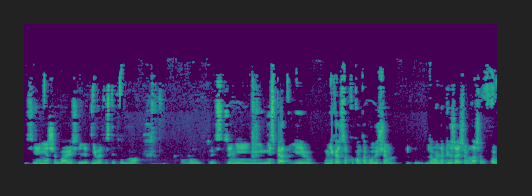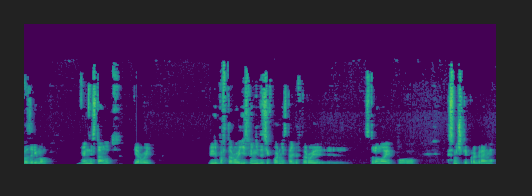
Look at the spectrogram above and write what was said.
если я не ошибаюсь, или это не в этой статье было. Э, то есть они не спят, и мне кажется, в каком-то будущем, довольно ближайшем нашем обозримом, они станут первой, либо второй, если они до сих пор не стали второй э, страной по космической программе.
